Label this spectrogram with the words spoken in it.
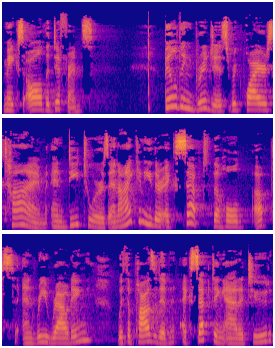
makes all the difference. Building bridges requires time and detours, and I can either accept the hold ups and rerouting with a positive, accepting attitude,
